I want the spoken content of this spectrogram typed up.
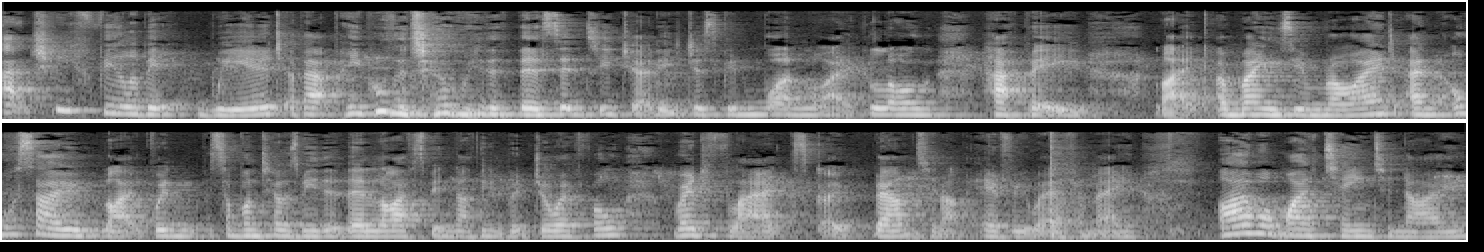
actually feel a bit weird about people that tell me that their Scentsy journey's just been one like long, happy, like amazing ride. And also like when someone tells me that their life's been nothing but joyful, red flags go bouncing up everywhere for me. I want my team to know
